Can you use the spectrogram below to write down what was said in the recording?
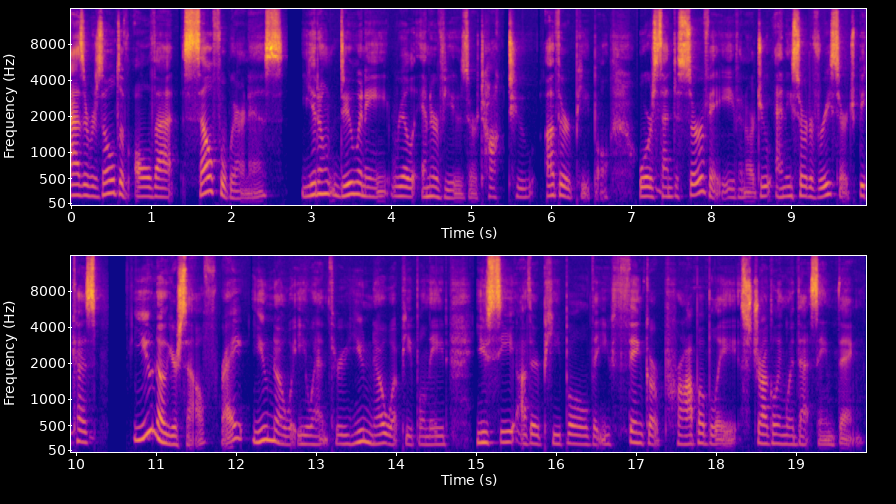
as a result of all that self awareness, you don't do any real interviews or talk to other people or send a survey, even, or do any sort of research because you know yourself, right? You know what you went through. You know what people need. You see other people that you think are probably struggling with that same thing.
